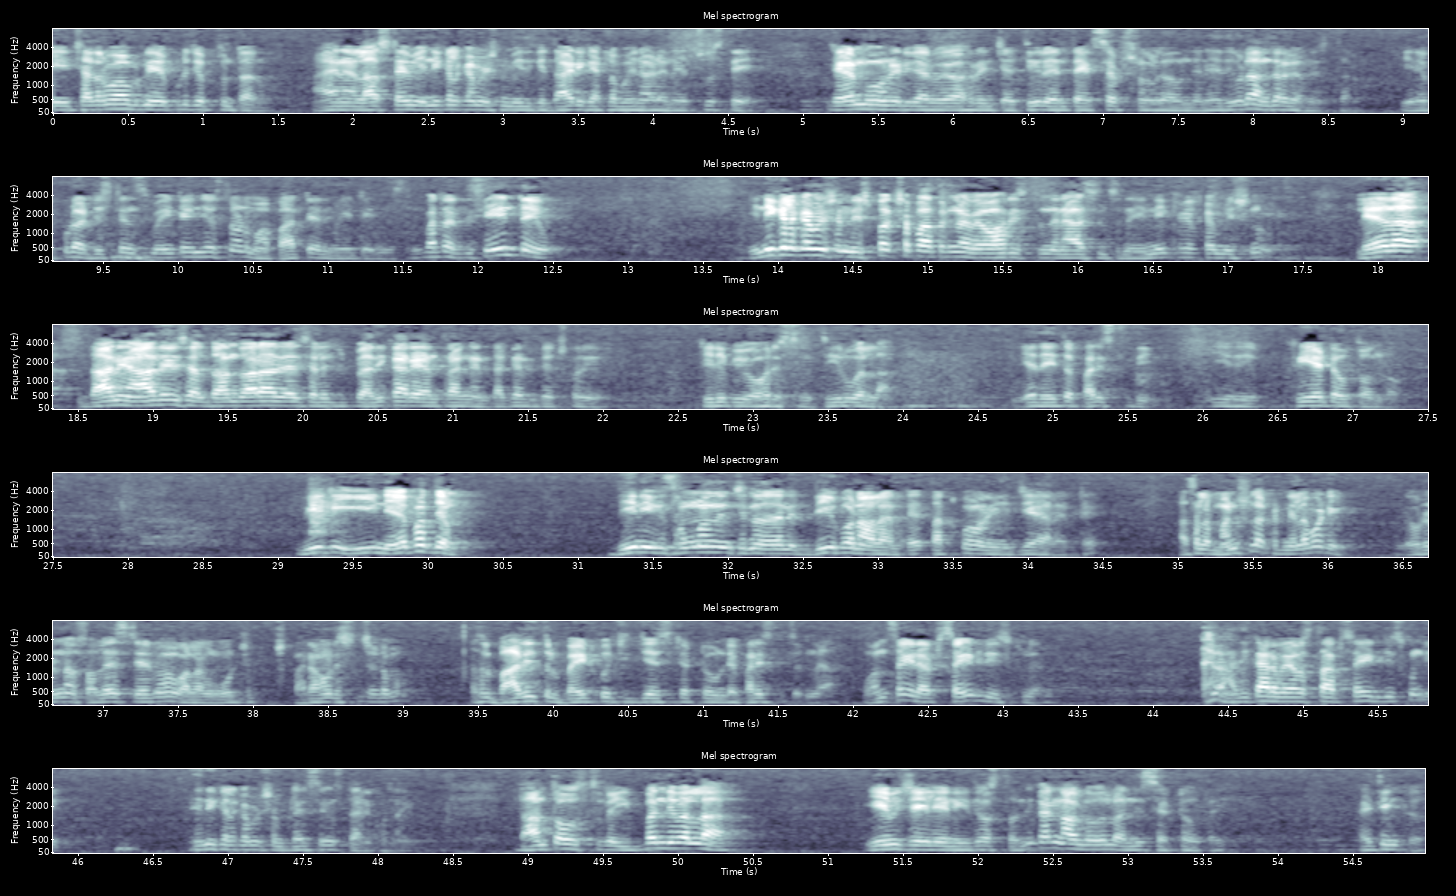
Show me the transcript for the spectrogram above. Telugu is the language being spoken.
ఈ చంద్రబాబు నేను ఎప్పుడు చెప్తుంటాను ఆయన లాస్ట్ టైం ఎన్నికల కమిషన్ మీదకి దాడికి ఎట్లా పోయినాడు అనేది చూస్తే జగన్మోహన్ రెడ్డి గారు వ్యవహరించే తీరు ఎంత ఎక్సెప్షనల్గా ఉంది అనేది కూడా అందరు గమనిస్తారు. ఈయన ఎప్పుడు ఆ డిస్టెన్స్ మెయింటైన్ చేస్తున్నాడు మా పార్టీ అది మెయింటైన్ చేస్తుంది. But at the same time ఎన్నికల కమిషన్ నిష్పక్షపాతంగా వ్యవహరిస్తుందని ఆశించిన ఎన్నికల కమిషన్ లేదా దాని ఆదేశాలు దాని ద్వారా ఆదేశాలు చెప్పి అధికార యంత్రాంగాన్ని దగ్గరికి తెచ్చుకొని టీడీపీ వ్యవహరిస్తున్న తీరు వల్ల ఏదైతే పరిస్థితి ఇది క్రియేట్ అవుతోందో వీటి ఈ నేపథ్యం దీనికి సంబంధించిన దాన్ని దీకొనాలంటే తట్టుకొని ఇది చేయాలంటే అసలు మనుషులు అక్కడ నిలబడి ఎవరైనా సొలైజ్ చేయడమో వాళ్ళని ఊడ్చి పరామర్శించడమో? అసలు బాధితులు బయటకు వచ్చి చేసేటట్టు ఉండే పరిస్థితి ఉందా? వన్ సైడ్ అటు సైడ్ తీసుకున్నారు. అధికార వ్యవస్థ అటు సైడ్ తీసుకుంది. ఎన్నికల కమిషన్ ప్లేసింగ్స్ దానికి ఉన్నాయి. దాంతో వస్తున్న ఇబ్బంది వల్ల ఏమి చేయలేని ఇది వస్తుంది. కానీ నాలుగు రోజులు అన్ని సెట్ అవుతాయి. ఐ థింక్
